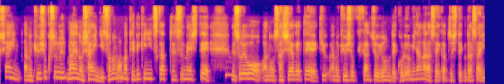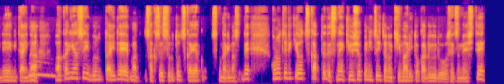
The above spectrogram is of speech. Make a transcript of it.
社員、あの、休職する前の社員にそのまま手引きに使って説明して、でそれを、あの、差し上げて、あの、休職期間中読んで、これを見ながら生活してくださいね、みたいな、わかりやすい文体で、まあ、作成すると使いやすくなります。で、この手引きを使ってですね、給食についての決まりとかルールを説明して、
